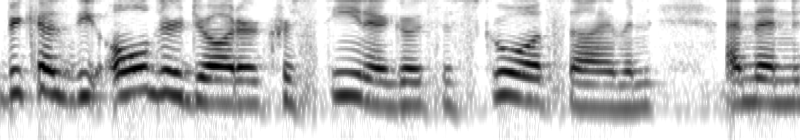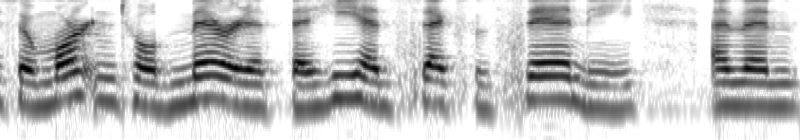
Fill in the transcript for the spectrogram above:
because the older daughter, Christina, goes to school with Simon. And then, so Martin told Meredith that he had sex with Sandy. And then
